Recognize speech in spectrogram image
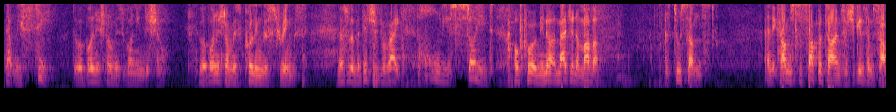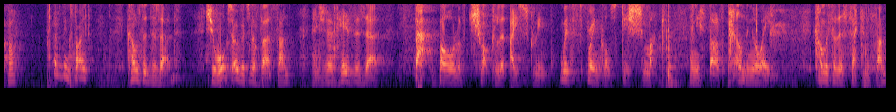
that we see the Rabbi is running the show. The Rabbi is pulling the strings. And that's what the Meditcheva writes. The whole side of Purim. You know, imagine a mother has two sons, and it comes to supper time, so she gives them supper. Everything's fine. Comes to dessert. She walks over to the first son and she says, Here's dessert. Fat bowl of chocolate ice cream with sprinkles, gishmak. And he starts pounding away. Comes to the second son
